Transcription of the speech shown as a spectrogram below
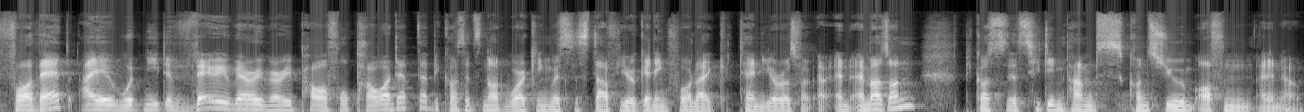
for that, I would need a very, very, very powerful power adapter because it's not working with the stuff you're getting for like 10 euros from Amazon because the heating pumps consume often, I don't know,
